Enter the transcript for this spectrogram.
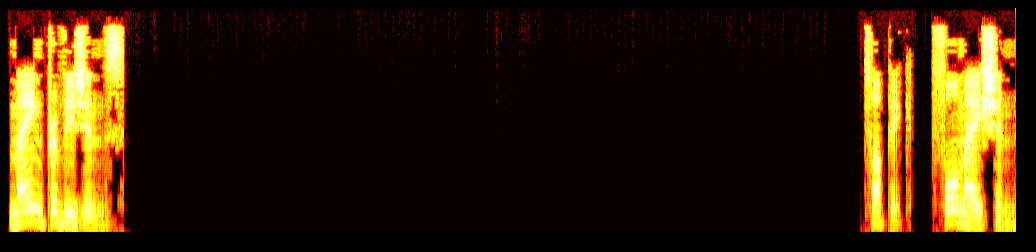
Main provisions Topic Formation.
